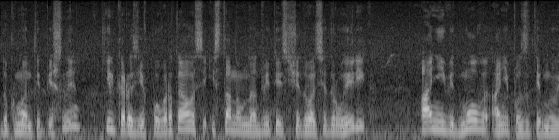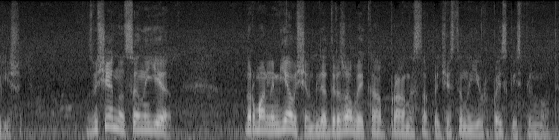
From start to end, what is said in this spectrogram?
документи пішли, кілька разів поверталися, і станом на 2022 рік ані відмови, ані позитивного рішення. Звичайно, це не є нормальним явищем для держави, яка прагне стати частиною європейської спільноти.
